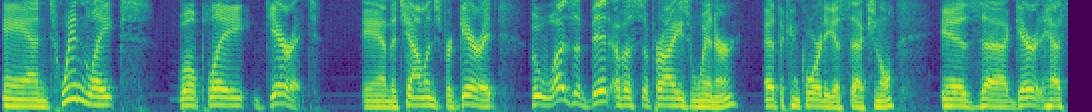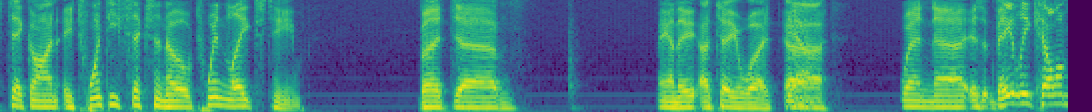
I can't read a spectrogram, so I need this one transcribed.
And Twin Lakes will play Garrett. And the challenge for Garrett, who was a bit of a surprise winner at the Concordia sectional, is uh, Garrett has to take on a 26 and 0 Twin Lakes team. But um, man, they I tell you what, uh, when uh, is it Bailey Kellum?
